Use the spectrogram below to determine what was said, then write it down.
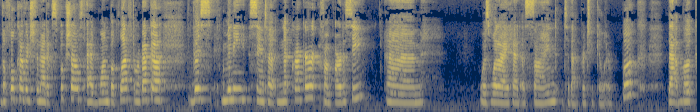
the Full Coverage Fanatics bookshelves. I had one book left, Rebecca. This mini Santa Nutcracker from Artecy um, was what I had assigned to that particular book. That book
